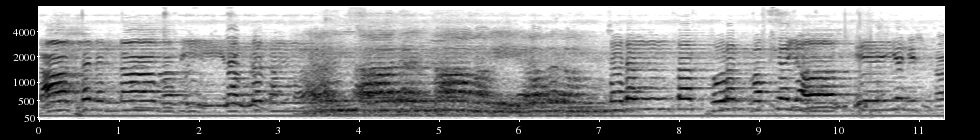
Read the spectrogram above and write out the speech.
साधनन्नाम वीरव्रतम् सदं तत्पुरत्वक्षया ध्येयनिष्ठा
